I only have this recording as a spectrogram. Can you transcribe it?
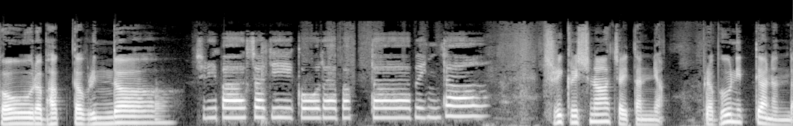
गौरभक्तवृन्द श्रीवासादि गौरभक्तवृन्द श्रीकृष्ण चैतन्य प्रभु नित्यानन्द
